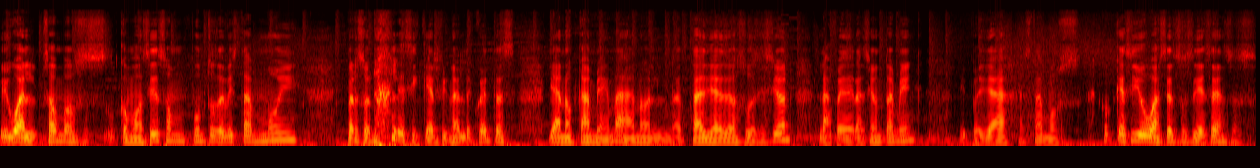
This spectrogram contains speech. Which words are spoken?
igual somos, como si son puntos de vista muy personales y que al final de cuentas ya no cambian nada, ¿no? La TAS ya dio su decisión, la federación también, y pues ya estamos, con que sí hubo ascensos y descensos.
